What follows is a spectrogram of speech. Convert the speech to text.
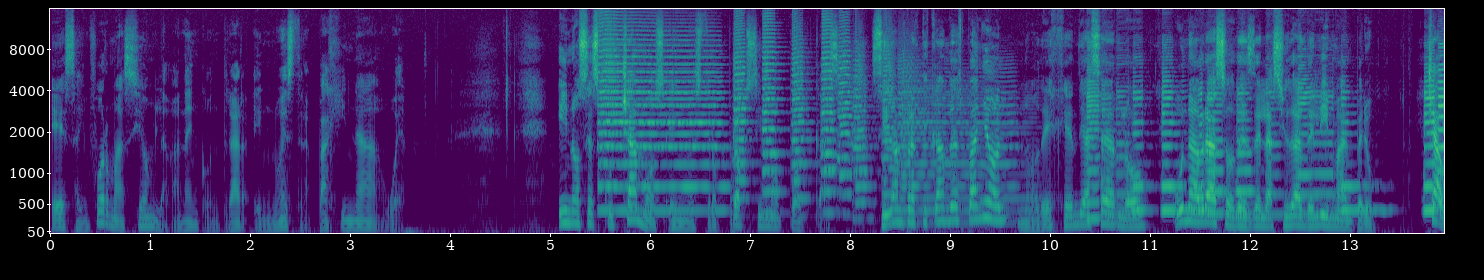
esa información la van a encontrar en nuestra página web. Y nos escuchamos en nuestro próximo podcast. Sigan practicando español, no dejen de hacerlo. Un abrazo desde la ciudad de Lima, en Perú. Chao.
